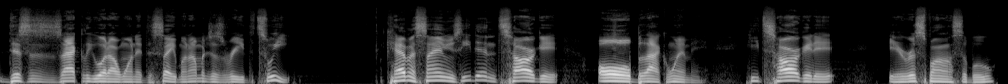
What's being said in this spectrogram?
this is exactly what I wanted to say. But I'm gonna just read the tweet. Kevin Samuels, he didn't target all black women. He targeted irresponsible,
